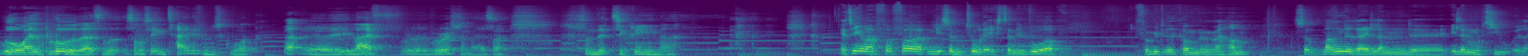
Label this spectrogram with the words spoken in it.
ud over alt blodet, der er sådan noget, som at se en tegnefilmskurk Ja. øh, i live øh, version, altså. Sådan lidt til grin og... Jeg tænker bare, for, for at den ligesom tog det ekstra niveau op, for mit vedkommende med ham, så manglede der et eller andet, øh, et eller andet motiv, eller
